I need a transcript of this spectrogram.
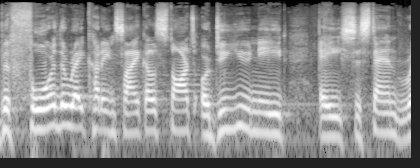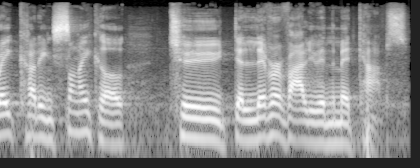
before the rate cutting cycle starts, or do you need a sustained rate cutting cycle to deliver value in the mid caps?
